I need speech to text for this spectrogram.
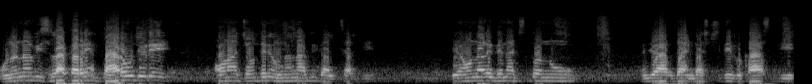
ਉਹਨਾਂ ਨਾਲ ਵੀ ਸਲਾਹ ਕਰ ਰਹੇ ਹਾਂ। ਬਾਹਰੋਂ ਜਿਹੜੇ ਆਉਣਾ ਚਾਹੁੰਦੇ ਨੇ, ਉਹਨਾਂ ਨਾਲ ਵੀ ਗੱਲ ਚੱਲਦੀ ਹੈ। ਤੇ ਆਉਣ ਵਾਲੇ ਦਿਨਾਂ 'ਚ ਤੁਹਾਨੂੰ ਪੰਜਾਬ ਦਾ ਇੰਡਸਟਰੀ ਦੇ ਵਿਕਾਸ ਦੀ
